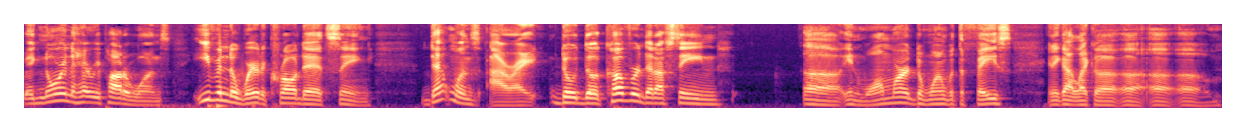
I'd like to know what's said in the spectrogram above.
Ignoring the Harry Potter ones, even the Where the Crawdads Sing, that one's all right. The the cover that I've seen uh in Walmart, the one with the face and it got like a a, a, a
